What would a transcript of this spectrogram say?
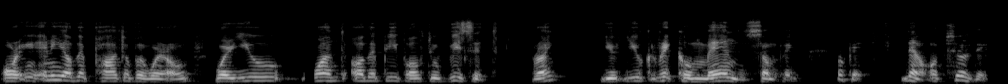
or in any other part of the world where you want other people to visit, right? You you recommend something. Okay. Now observe this.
